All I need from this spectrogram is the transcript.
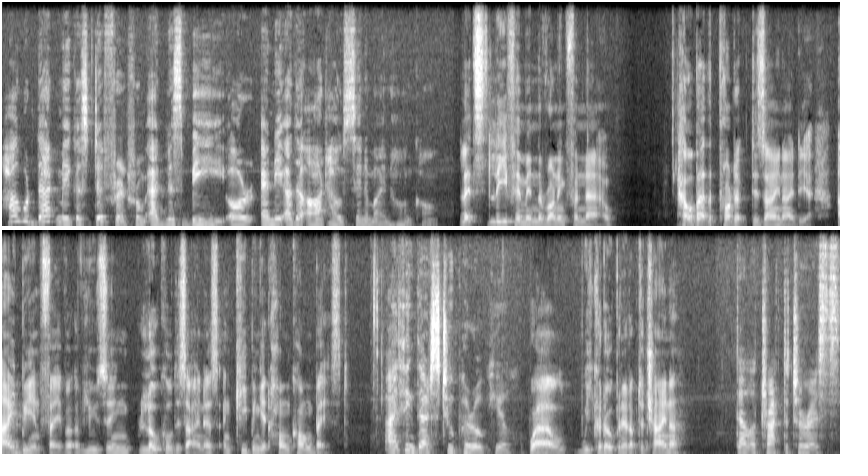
how would that make us different from Agnes B or any other art house cinema in Hong Kong? Let's leave him in the running for now. How about the product design idea? I'd be in favour of using local designers and keeping it Hong Kong based. I think that's too parochial. Well, we could open it up to China. They'll attract the tourists.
